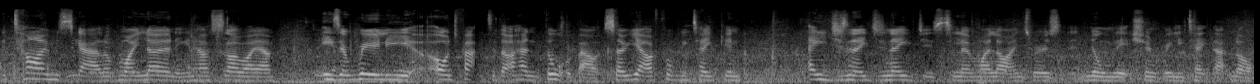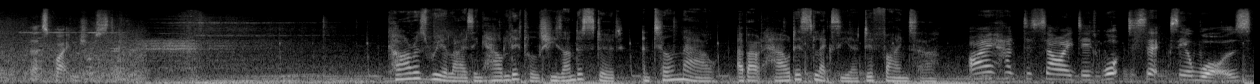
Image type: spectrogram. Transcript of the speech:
the time scale of my learning and how slow I am is a really odd factor that I hadn't thought about. So yeah, I've probably taken ages and ages and ages to learn my lines, whereas normally it shouldn't really take that long. That's quite interesting. Kara's realizing how little she's understood until now about how dyslexia defines her. I had decided what dyslexia was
